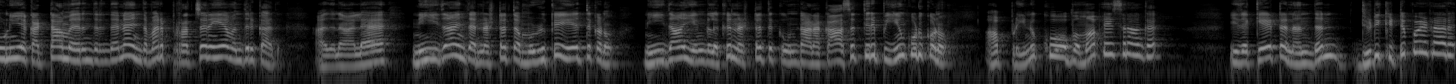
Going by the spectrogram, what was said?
துணியை கட்டாமல் இருந்திருந்தேன்னா இந்த மாதிரி பிரச்சனையே வந்திருக்காது. அதனால நீ தான் இந்த நஷ்டத்தை முழுக்க ஏற்றுக்கணும் நீ தான் எங்களுக்கு நஷ்டத்துக்கு உண்டான காசை திருப்பியும் கொடுக்கணும். அப்படின்னு கோபமாக பேசுகிறாங்க இதை கேட்ட நந்தன் திடுக்கிட்டு போயிடுறாரு.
